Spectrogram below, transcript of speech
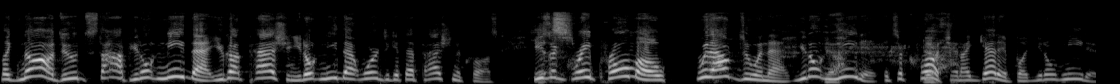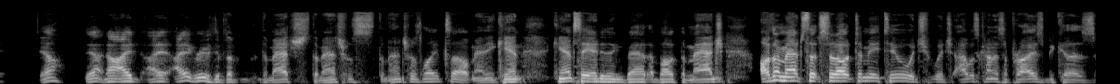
Like, nah, dude, stop. You don't need that. You got passion. You don't need that word to get that passion across. He's Yes. a great promo without doing that. You don't Yeah. need it. It's a crutch, and I get it, but you don't need it. Yeah, yeah. No, I I, I agree with you. the the match the match was the match was lights out man you can't can't say anything bad about the match other match that stood out to me too which which i was kind of surprised because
